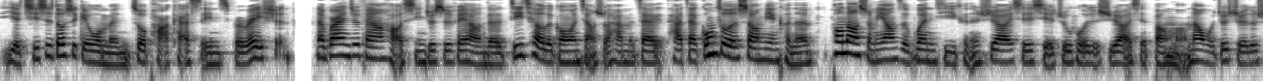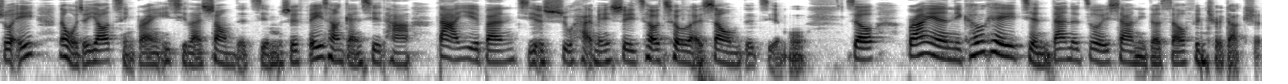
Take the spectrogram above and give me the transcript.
也其实都是给我们做 podcast 的 inspiration。那 Brian 就非常好心，就是非常的 detail 的跟我讲说，他们在他在工作的上面可能碰到什么样子问题，可能需要一些协助或者需要一些帮忙。那我就觉得说，哎，那我就邀请 Brian 一起来上我们的节目，所以非常感谢他大夜班结束还没睡觉就来上我们的节目。So Brian，你可不可以简单的做一下你的 self introduction？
